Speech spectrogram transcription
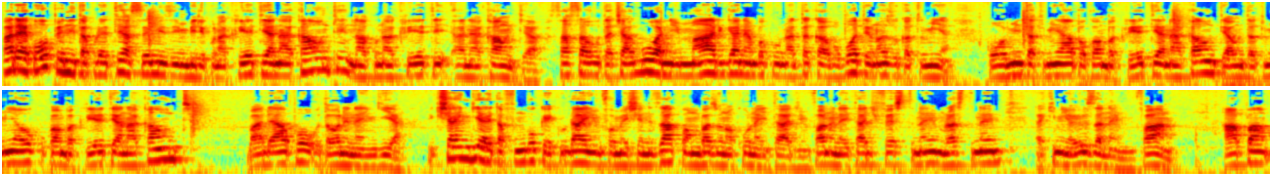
Baada ya kuopen itakuletea sehemu hizi mbili, kuna create an account na kuna create an account hapa. Sasa utachagua ni mahali gani ambapo unataka, popote unaweza ukatumia. Kwa hiyo mimi nitatumia hapa kwamba create an account au nitatumia huku kwamba create an account. Baada ya hapo utaona inaingia. Ikishaingia itafunguka ikudai information zako ambazo unakuwa unahitaji. Mfano inahitaji first name, last name, lakini ya username. Mfano hapa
